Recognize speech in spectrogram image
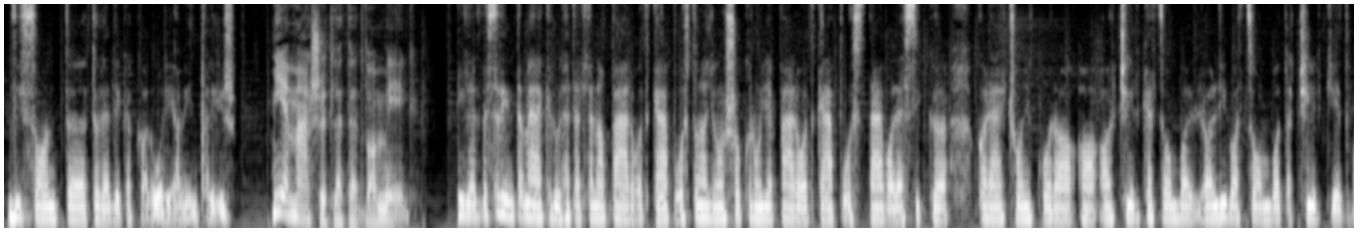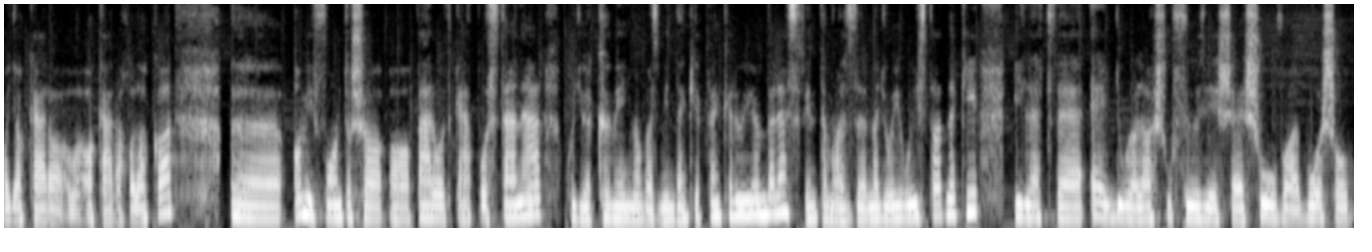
viszont töredéke kalória, mint a rizs. Milyen más ötleted van még? Illetve szerintem elkerülhetetlen a párolt káposzta. Nagyon sokan ugye párolt káposztával eszik karácsonykor a, a, a csirkecombot, a livacombot, a csirkét, vagy akár a, akár a halakat. Ami fontos a, a párolt káposztánál, hogy a kömény mag az mindenképpen kerüljön bele, szerintem az nagyon jó ízt ad neki, illetve egy óra lassú főzéssel, sóval, borsol,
